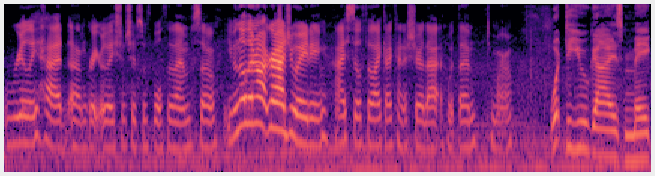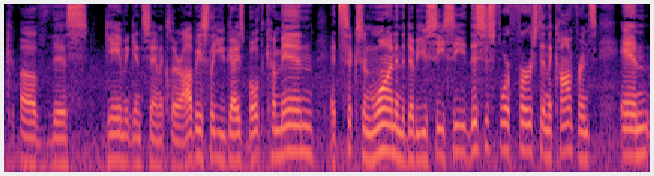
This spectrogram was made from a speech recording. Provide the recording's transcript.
really had um, great relationships with both of them. So even though they're not graduating, I still feel like I kind of share that with them tomorrow. What do you guys make of this game against Santa Clara? Obviously, you guys both come in at six and one in the WCC. This is for first in the conference, and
